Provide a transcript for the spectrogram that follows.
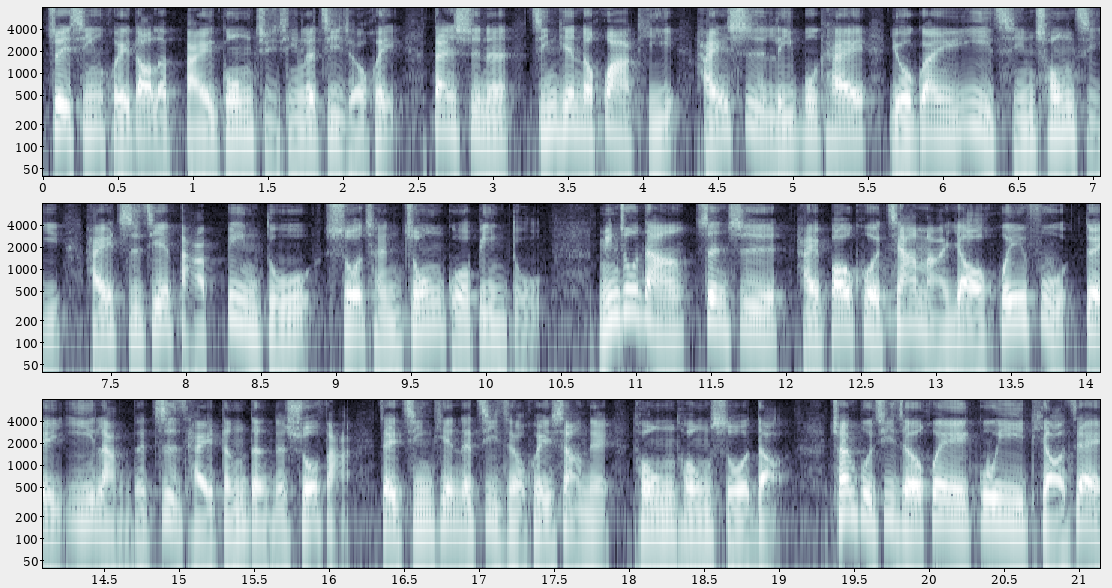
最新回到了白宫举行了记者会。但是呢，今天的话题还是离不开有关于疫情冲击，还直接把病毒说成中国病毒。民主党甚至还包括加码要恢复对伊朗的制裁等等的说法，在今天的记者会上呢，通通说到。川普记者会故意挑在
